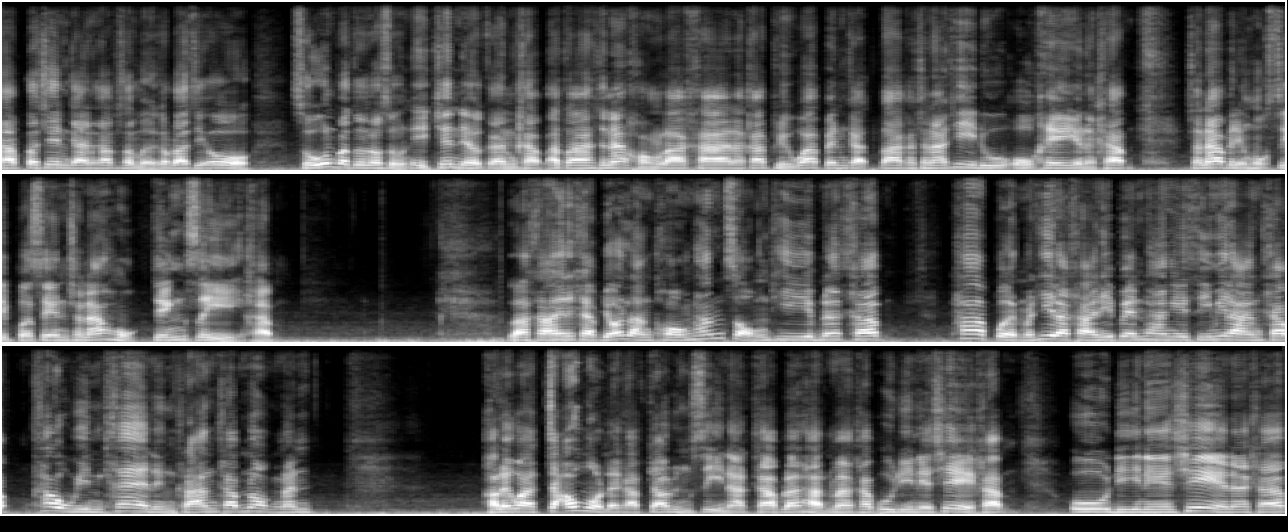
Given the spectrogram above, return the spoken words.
ครับก็เช่นกันครับเสมอกับลาซิโอ0ประตูต่อ0อีกเช่นเดียวกันครับอัตราชนะของราคานะครับถือว่าเป็นอัตรากชนะที่ดูโอเคอยู่นะครับชนะไปถึง 60%ชนะ 6 เจ๊ง4ครับราคาเฮดแคปย้อนหลังของทั้ง 2 ทีมนะครับ ถ้าเปิดมาที่ราคานี้เป็นทางเอซีมิลานครับ เข้าวินแค่1ครั้งครับ นอกนั้นเขาเรียกว่าเจ้าหมดเลยครับ เจ้าถึง 4 นัดครับ แล้วถัดมาครับอูดีเนเช่ครับอูดีเนเช่นะครับ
